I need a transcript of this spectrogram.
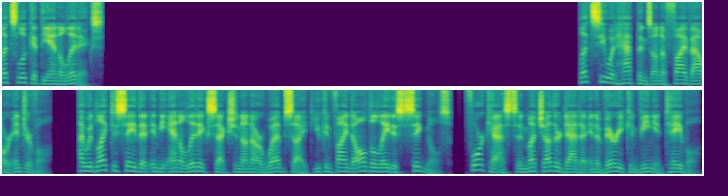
Let's look at the analytics. Let's see what happens on a 5-hour interval. I would like to say that in the analytics section on our website you can find all the latest signals, forecasts and much other data in a very convenient table.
